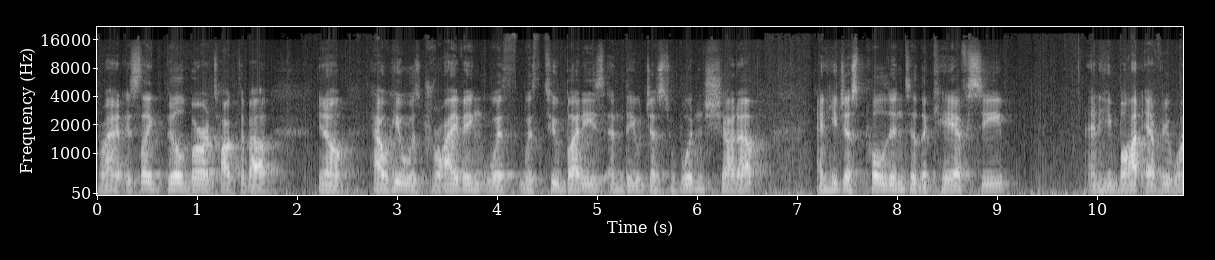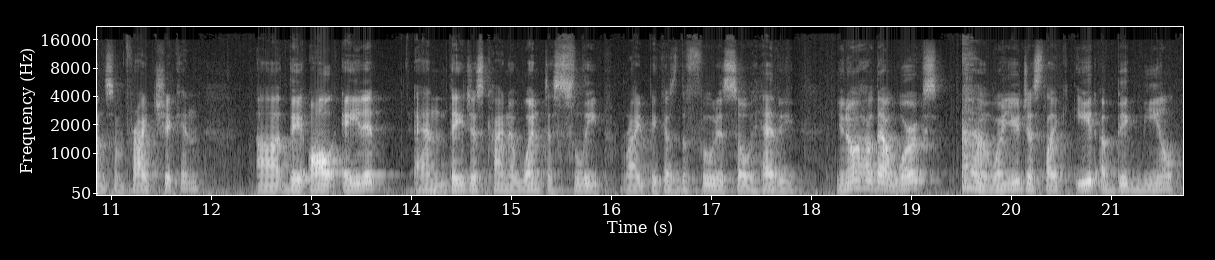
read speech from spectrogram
right? It's like Bill Burr talked about, you know, how he was driving with with two buddies and they just wouldn't shut up. And he just pulled into the KFC and he bought everyone some fried chicken. Uh, they all ate it and they just kind of went to sleep right? Because the food is so heavy. You know how that works? When you just like eat a big meal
